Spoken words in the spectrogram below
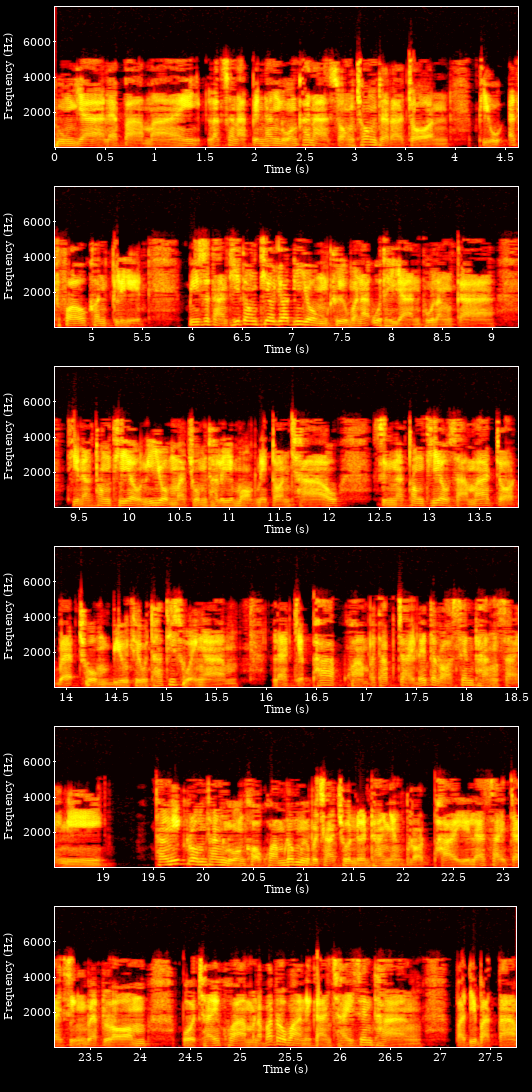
ทุ่งหญ้าและป่าไม้ ลักษณะเป็นทางหลวงขนาดสองช่องจราจร ผิวแอสฟัลต์คอนกรีต มีสถานที่ท่องเที่ยวยอดนิยมคือวนอุทยานภูลังกา ที่นักท่องเที่ยวนิยมมาชมทะเลหมอกในตอนเช้า ซึ่งนักท่องเที่ยวสามารถจอดแวะชมวิวทิวทัศน์ที่สวยงาม และเก็บภาพความประทับใจได้ตลอดเส้นทางสายนี้ ทางนี้กรมทางหลวงขอความร่วมมือประชาชนเดินทางอย่างปลอดภัย และใส่ใจสิ่งแวดล้อม โปรดใช้ความระมัดระวังในการใช้เส้นทาง ปฏิบัติตาม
